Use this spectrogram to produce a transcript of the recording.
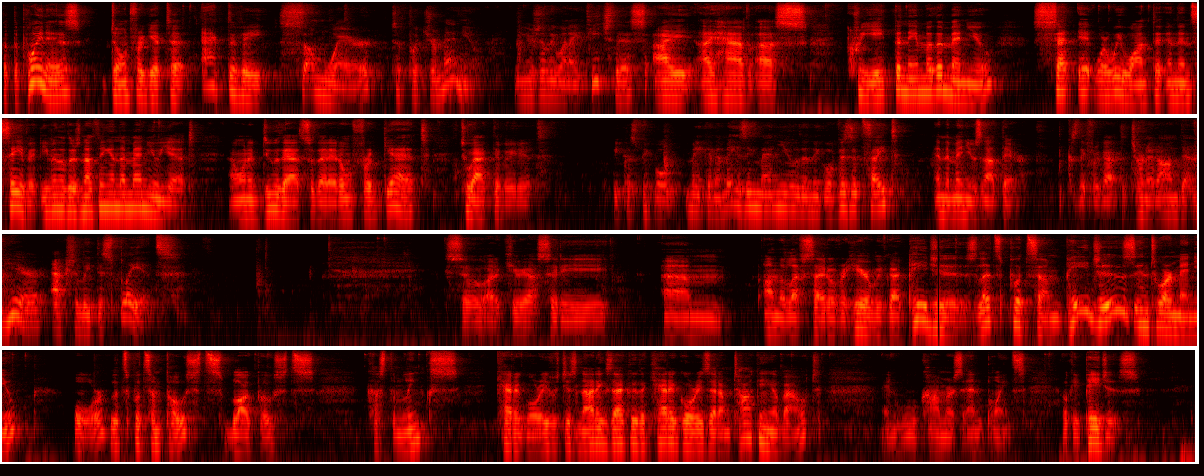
But the point is, don't forget to activate somewhere to put your menu. Usually when I teach this, I, I have us create the name of the menu, set it where we want it, and then save it. Even though there's nothing in the menu yet, I want to do that so that I don't forget to activate it. Because people make an amazing menu, then they go visit site, and the menu is not there because they forgot to turn it on down here, actually display it. So out of curiosity, um, on the left side over here, we've got pages. Let's put some pages into our menu, or let's put some posts, blog posts, custom links, categories, which is not exactly the categories that I'm talking about, and WooCommerce endpoints. Okay, pages.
